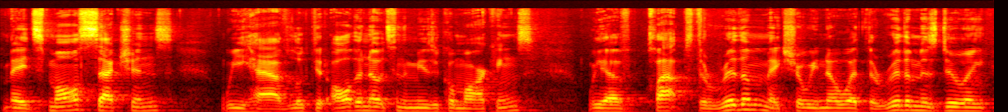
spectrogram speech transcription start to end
made small sections we have looked at all the notes in the musical markings. We have clapped the rhythm, make sure we know what the rhythm is doing.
